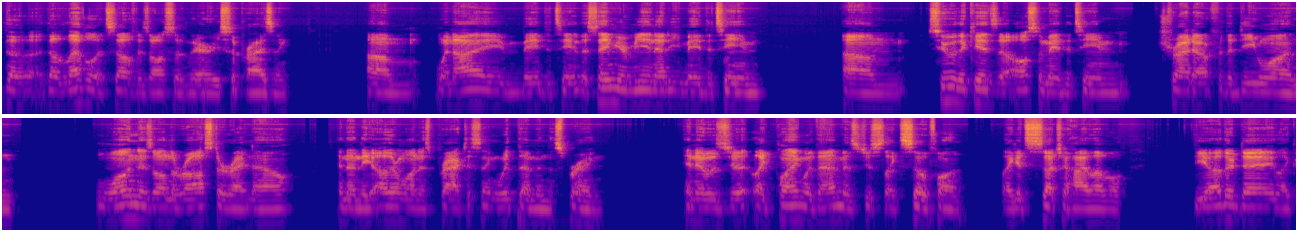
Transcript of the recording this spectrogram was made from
the the level itself is also very surprising. Um, when I made the team, the same year me and Eddie made the team, um, two of the kids that also made the team tried out for the D one. One is on the roster right now, and then the other one is practicing with them in the spring. And it was just like playing with them is just like so fun. Like it's such a high level. The other day, like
